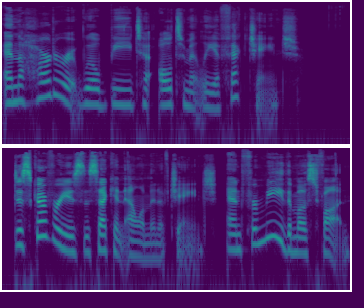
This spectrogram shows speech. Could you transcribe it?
and the harder it will be to ultimately affect change. Discovery is the second element of change, and for me, the most fun.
